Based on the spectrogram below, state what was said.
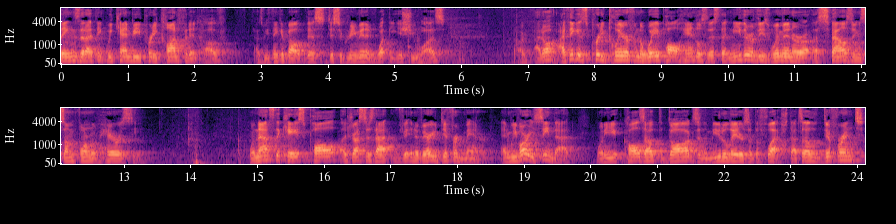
things that I think we can be pretty confident of as we think about this disagreement and what the issue was. Uh, I, don't, I think it's pretty clear from the way Paul handles this that neither of these women are espousing some form of heresy. When that's the case, Paul addresses that in a very different manner. And we've already seen that when he calls out the dogs and the mutilators of the flesh. That's a different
